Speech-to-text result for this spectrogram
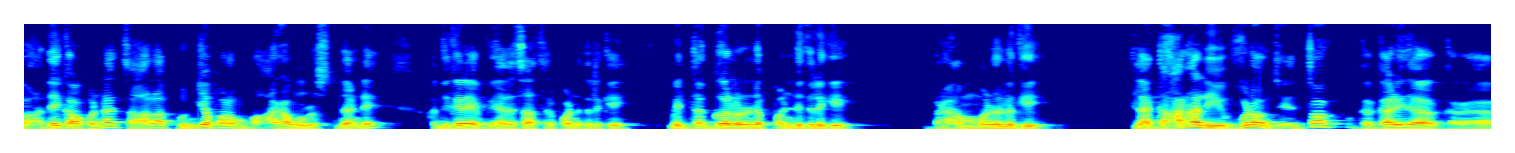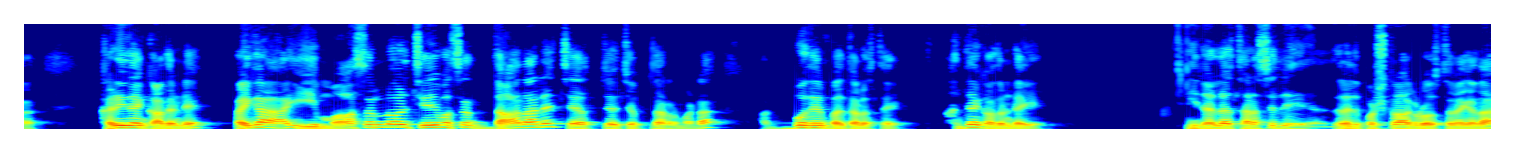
అదే కాకుండా చాలా పుణ్యఫలం బాగా వస్తుందండి. అందుకనే వేదశాస్త్ర పండితులకి మీ దగ్గరలో ఉండే పండితులకి బ్రాహ్మణులకి ఇలా దానాలు ఇవ్వడం ఎంతో ఖరీద ఖరీదేం కాదండి. పైగా ఈ మాసంలో చేయవలసిన దానాలే చెప్తున్నారనమాట అద్భుతమైన ఫలితాలు వస్తాయి. అంతేకాదండి ఈ నెలలో సరస్వతి నది పుష్కరాలు కూడా వస్తున్నాయి కదా.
